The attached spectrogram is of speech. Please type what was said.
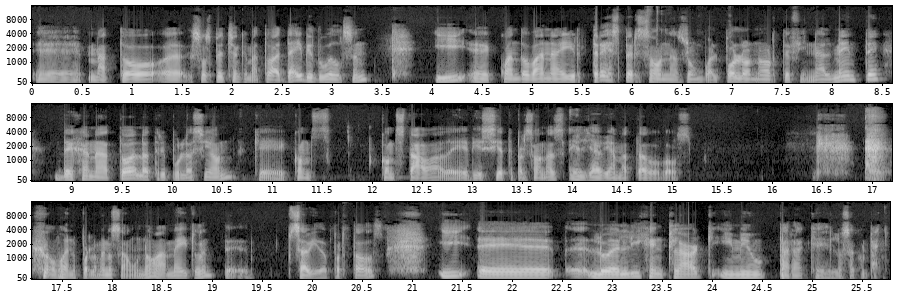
eh, mató, sospechan que mató a David Wilson, y cuando van a ir tres personas rumbo al Polo Norte finalmente, dejan a toda la tripulación, que constaba de 17 personas, él ya había matado dos. o bueno, por lo menos a uno, a Maitland, eh, sabido por todos, y eh, lo eligen Clark y Mew para que los acompañe.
